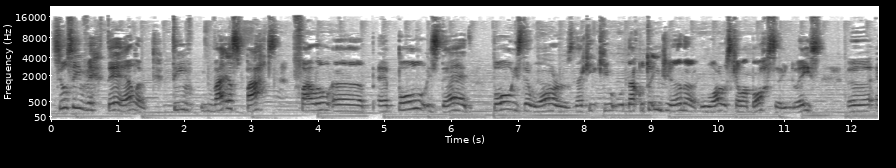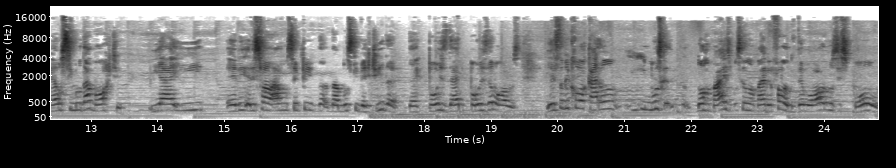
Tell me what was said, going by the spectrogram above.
Se você inverter ela, tem em várias partes falam ah, é, Paul is dead, Paul is the Warriors, né? Que, que na cultura indiana, o Warriors, que é uma morsa em inglês, ah, é o símbolo da morte. E aí ele- eles falavam sempre na, na música invertida, né? Is dead, is the Warriors. E eles também colocaram em, em música, normais, músicas normais, eu falando, The Warriors Spawn,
